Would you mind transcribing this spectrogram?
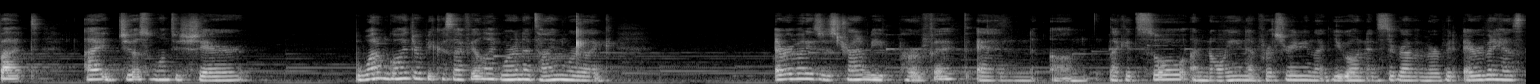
but I just want to share what I'm going through because I feel like we're in a time where like everybody's just trying to be perfect and um, like it's so annoying and frustrating like you go on Instagram and everybody has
